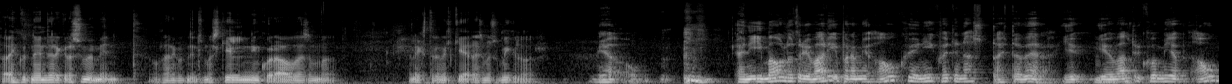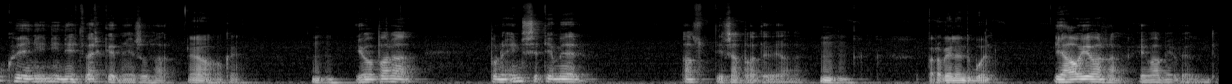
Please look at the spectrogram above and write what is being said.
þá einhvern veginn er að gera sumu mynd og það er einhvern veginn skilningur á það sem að leiksturinn vil gera sem er svo mikilvægur Já, en í málhaldri var ég bara mjög ákveðin í hvernig allt ætti að vera. Ég, ég hef aldrei komið ákveðin inn í neitt verkefni eins og það. Já, ok mm -hmm. Ég var bara búin að innsetja mér allt í sambandi við hana. bara vel undirbúin Já, ég var það. Ég var mjög vel undir.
